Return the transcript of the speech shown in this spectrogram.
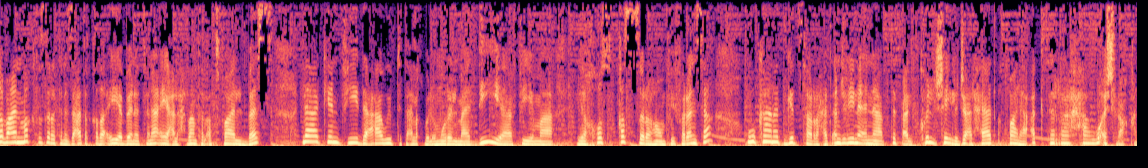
طبعا ما اقتصرت النزاعات القضائية بين الثنائي على حضانة الأطفال بس لكن في دعاوي بتتعلق بالأمور المادية فيما يخص قصرهم في فرنسا وكانت قد صرحت أنجلينا أنها بتفعل كل شيء لجعل حياة أطفالها أكثر راحة وأشراقا.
